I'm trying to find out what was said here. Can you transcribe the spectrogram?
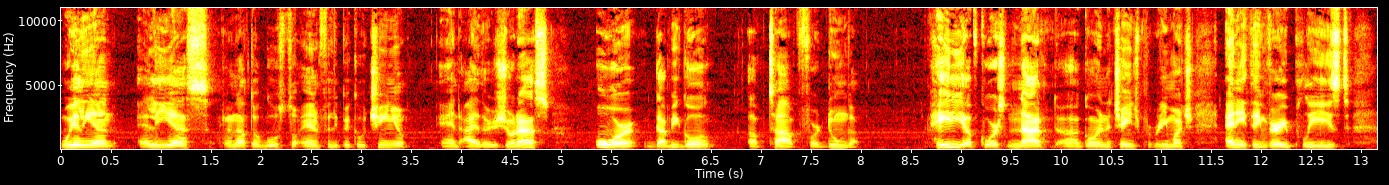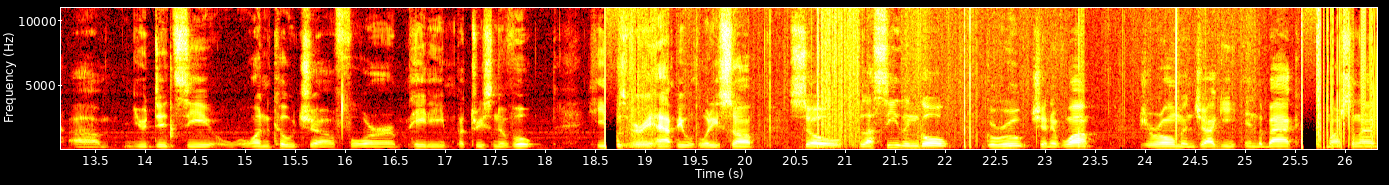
Willian, Elias, Renato Augusto, and Philippe Coutinho, and either Jonas or Gabigol up top for Dunga. Haiti, of course, not uh, going to change pretty much anything. Very pleased. Um, you did see one coach uh, for Haiti, Patrice Neveu. He was very happy with what he saw. So, Placide in goal, Guru, Genevois, Jerome, and Jaggy in the back, Marcelin,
